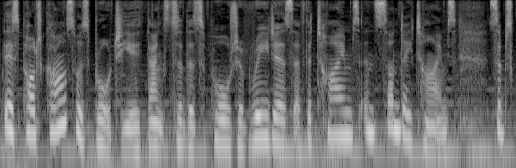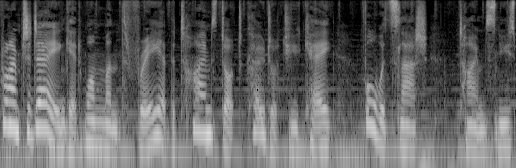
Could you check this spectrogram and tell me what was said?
This podcast was brought to you thanks to the support of readers of The Times and Sunday Times. Subscribe today and get one month free at thetimes.co.uk forward slash Times News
